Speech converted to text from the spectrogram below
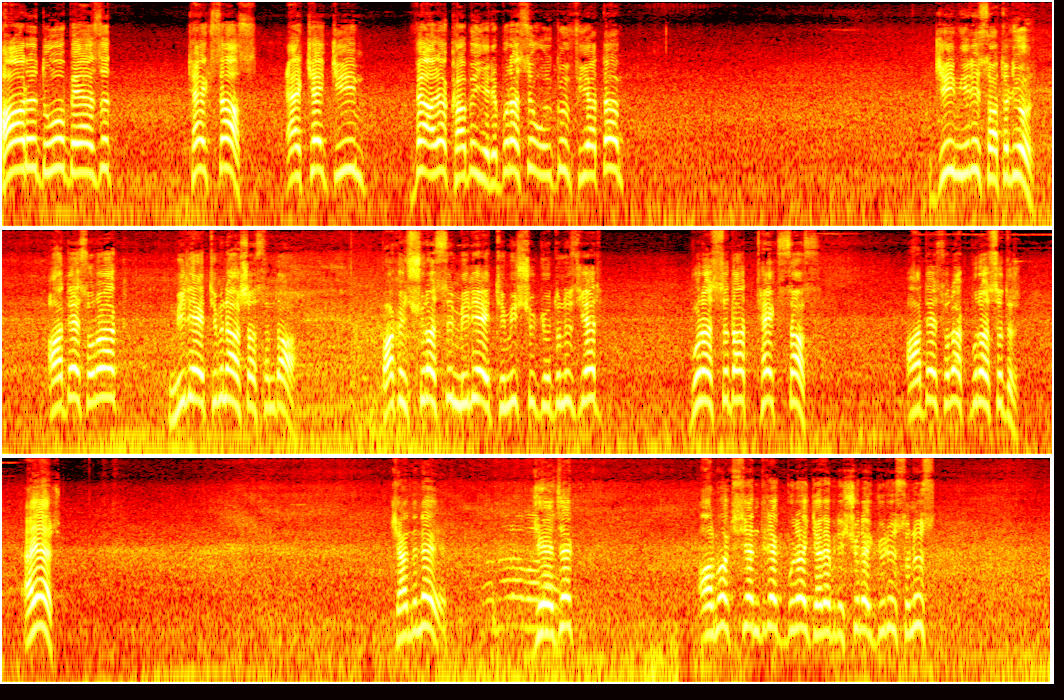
Ağrı Doğu Beyazıt Texas erkek giyim ve ayakkabı yeri. Burası uygun fiyata giyim yeri satılıyor. Adres olarak Milli Eğitim'in aşağısında. Bakın şurası Milli Eğitimi şu gördüğünüz yer. Burası da Texas. Adres olarak burasıdır. Eğer kendine giyecek almak isteyen direkt buraya gelebilir. Şöyle görüyorsunuz.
